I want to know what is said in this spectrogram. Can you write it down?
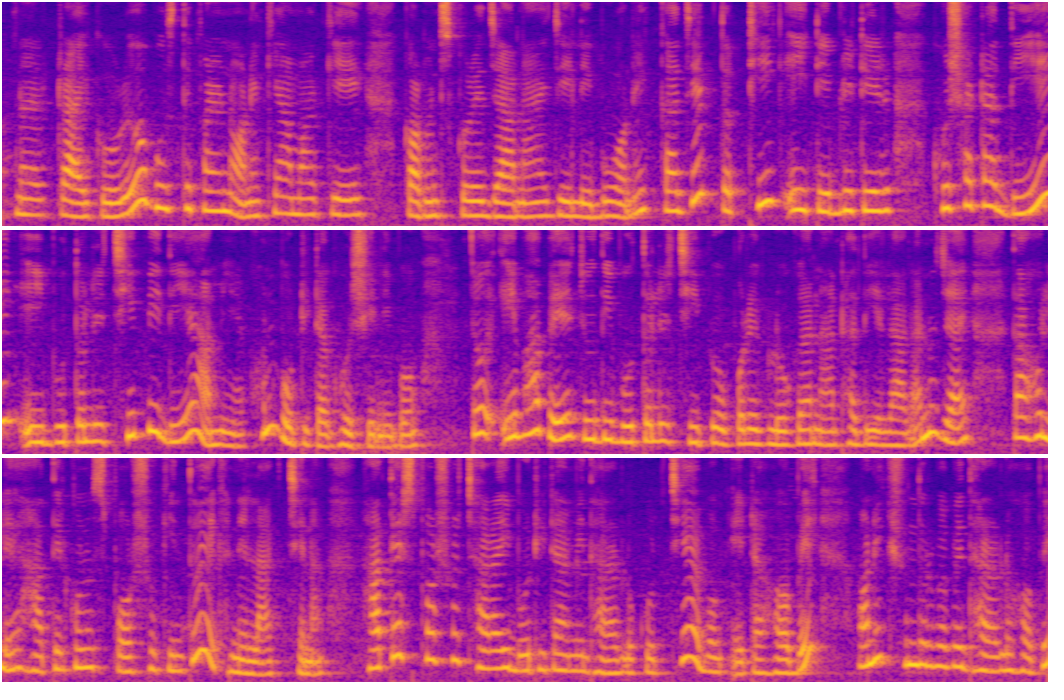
আপনারা ট্রাই করেও বুঝতে পারেন। অনেকে আমাকে কমেন্টস করে জানায় যে লেবু অনেক কাজে তো ঠিক এই ট্যাবলেটের খোসাটা দিয়ে, এই বোতলে ছিপি দিয়ে আমি এখন বটিটা ঘষে নিব। তো এভাবে যদি বোতলের ছিপে ওপরে গ্লোগান আঠা দিয়ে লাগানো যায়, তাহলে হাতের কোনো স্পর্শ কিন্তু এখানে লাগছে না। হাতের স্পর্শ ছাড়াই বটিটা আমি ধারালো করছি এবং এটা হবে, অনেক সুন্দরভাবে ধারালো হবে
